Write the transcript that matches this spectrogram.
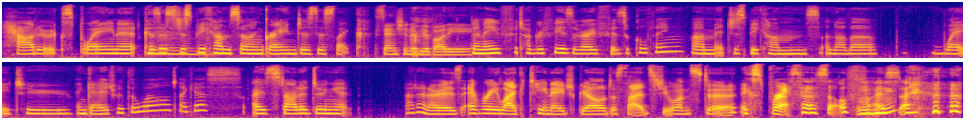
how to explain it, because it's just become so ingrained as this like Extension of your body. for me, photography is a very physical thing. Um, it just becomes another way to engage with the world, I guess. I started doing it, I don't know, as every like teenage girl decides she wants to express herself. I Mhm. say.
